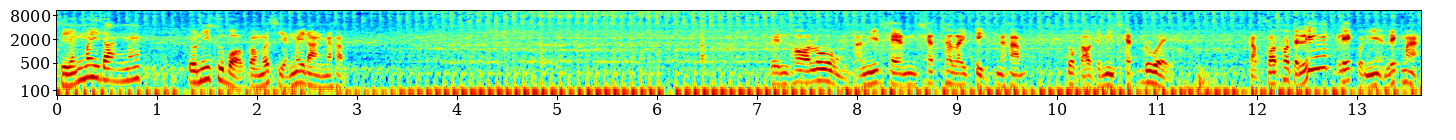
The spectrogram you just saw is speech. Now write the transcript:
เสียงไม่ดังนะ ตัวนี้คือบอกก่อนว่าเสียงไม่ดังนะครับ เป็นท่อโล่ง อันนี้แทนแคททาไลติกนะครับ ตัวเก่าจะมีแคทด้วย กับคอท่อแต่เล็กเล็กกว่านี้เล็กมาก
